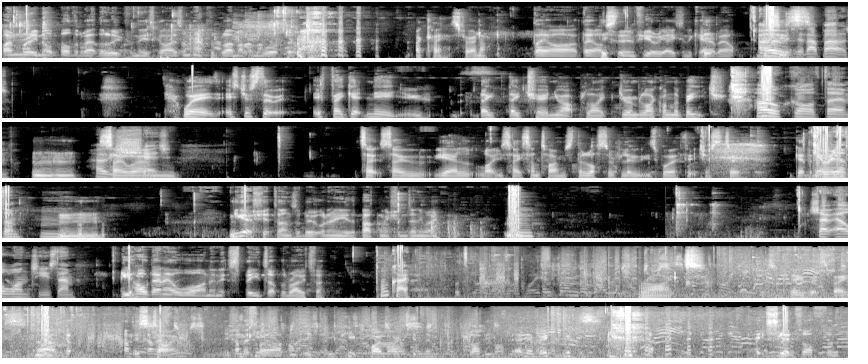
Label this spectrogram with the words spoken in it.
I'm really not bothered about the loot from these guys. I'm happy to blow them up in the water. okay, that's fair enough. they are they are This- too infuriating to care about. Oh, is... is- it that bad? Well, it's just that if they get near you, they they churn you up. Like, do you remember, like on the beach? Oh god, them. Mm-hmm. Holy so shit. um, so so yeah, like you say, sometimes the loss of loot is worth it just to get them. Get rid of killed. them. Hmm. You get shit tons of loot on any of the bug missions anyway. So L1 to use them. You hold down L1 and it speeds up the rotor. Okay. Right. Let's clear a bit space. No, come, come This come time, you come this way, Arkon. if you keep highlighting the bloody enemies. It slips off them.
